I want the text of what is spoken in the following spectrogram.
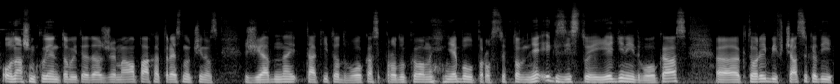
o našom klientovi teda, že mal páchať trestnú činnosť. Žiadny takýto dôkaz produkovaný nebol. Proste v tom neexistuje jediný dôkaz, e, ktorý by v čase, kedy e,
